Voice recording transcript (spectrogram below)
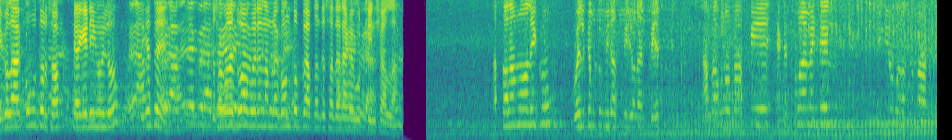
এগুলা কবুতর সব প্যাকেটিং হইল ঠিক আছে? তো সকলে দোয়া করেন আমরা গন্তব্যে আপনাদের সাথে দেখা করছি ইনশাআল্লাহ। আসসালামু আলাইকুম welcome to Miraj pigeon and pets আমরা মূলত আজকে একটা টুর্নামেন্টের ভিডিও করার জন্য আসছি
